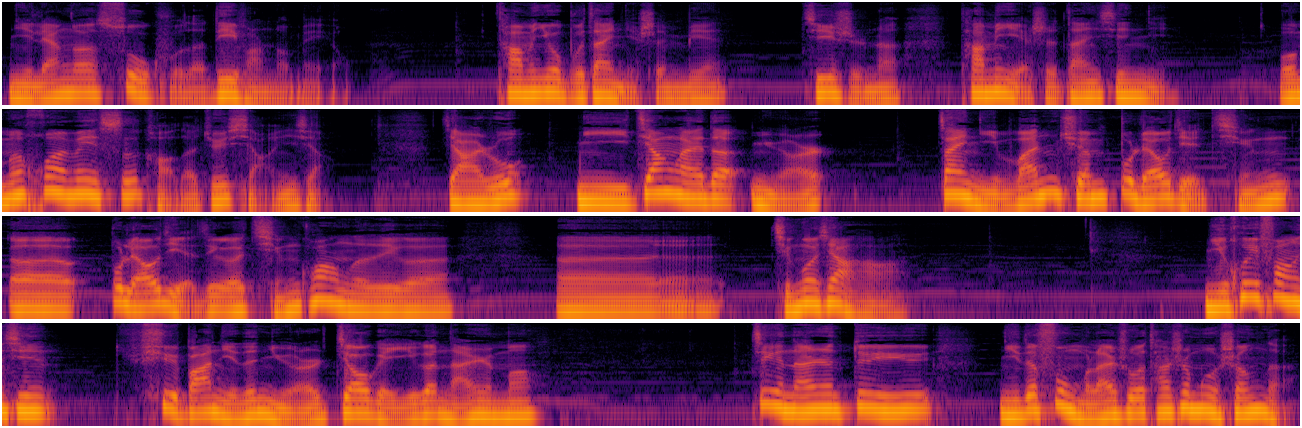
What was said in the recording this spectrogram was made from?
你连个诉苦的地方都没有，他们又不在你身边。其实呢，他们也是担心你。我们换位思考的去想一想，假如你将来的女儿，在你完全不了解情呃不了解这个情况的这个呃情况下哈，你会放心去把你的女儿交给一个男人吗？这个男人对于你的父母来说他是陌生的。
